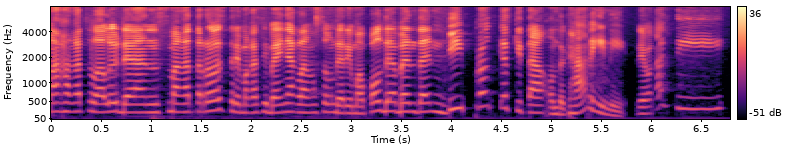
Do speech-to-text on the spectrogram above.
hangat selalu dan semangat terus. Terima kasih banyak langsung dari Mapolda Banten di podcast kita untuk hari ini. Terima kasih.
